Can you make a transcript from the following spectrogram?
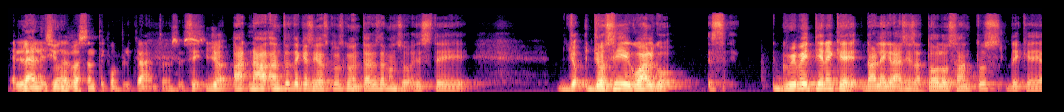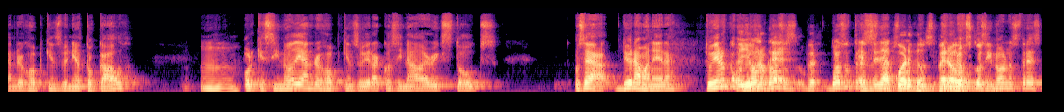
la lesión es bastante complicada, entonces. Sí, yo, ah, antes de que sigas con los comentarios, Alonso, este, yo, yo sí digo algo. Green Bay tiene que darle gracias a todos los santos de que de Andrew Hopkins venía tocado, porque si no de Andrew Hopkins hubiera cocinado a Eric Stokes, o sea, de una manera, tuvieron como dos, dos, o tres. Estoy de acuerdo, pero. Los cocinó los tres.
